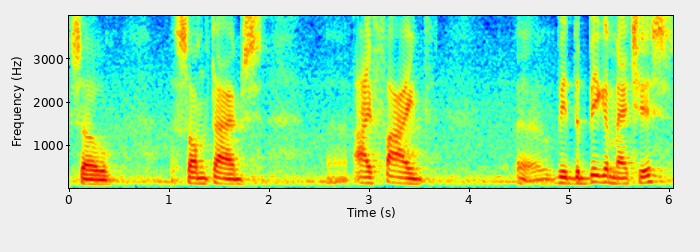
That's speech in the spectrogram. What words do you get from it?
So sometimes uh, I find uh, with the bigger matches,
